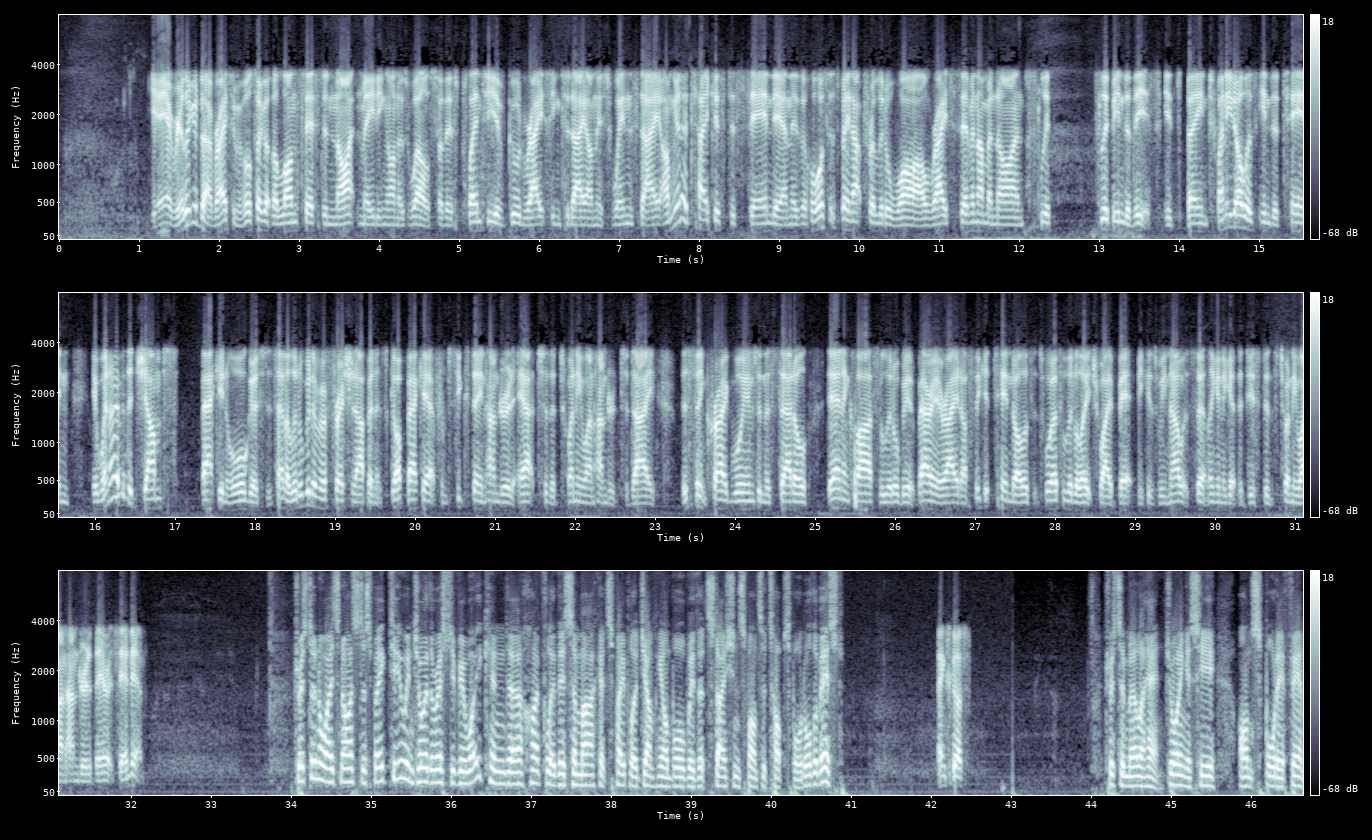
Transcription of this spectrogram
Yeah, really good day of racing. We've also got the Launceston night meeting on as well, so there's plenty of good racing today on this Wednesday. I'm going to take us to Sandown. There's a horse that's been up for a little while. Race seven, number nine, slip slip into this. It's been twenty dollars into ten. It went over the jumps back in August. It's had a little bit of a freshen up and it's got back out from 1600 out to the 2100 today. Just think Craig Williams in the saddle, down in class a little bit, barrier eight. I think at $10, it's worth a little each way bet because we know it's certainly going to get the distance 2100 there at Sandown. Tristan, always nice to speak to you. Enjoy the rest of your week, and uh, hopefully there's some markets people are jumping on board with at station sponsored Top Sport. All the best. Thanks, guys. Tristan Merlehan joining us here on Sport FM.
